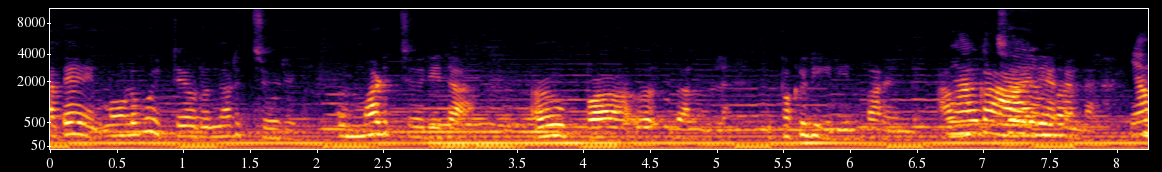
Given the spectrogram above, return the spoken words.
അതെ മോൾ പോയിട്ട് എവിടെ നിന്ന് അടിച്ചോര്? ഉമ്മ അടിച്ചോര് ഇതാ അത് ഉപ്പ ഇതാണല്ല. ഉപ്പക്ക് ഡിഗ്രി എന്ന് പറയണ്ട്. ഞാൻ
